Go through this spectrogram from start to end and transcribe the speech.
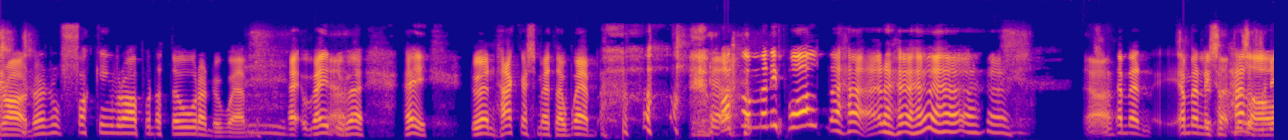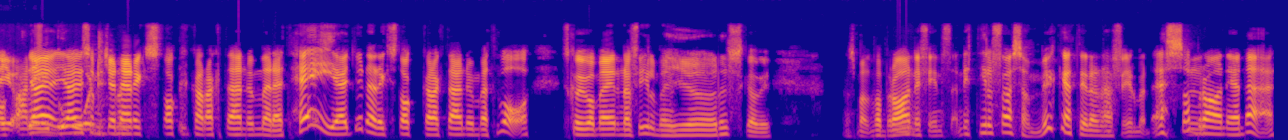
bra, du är nog fucking bra på datorer du webb. Hey, vet Ja. Du, är en hacker som heter webb. Vad kommer ni på allt det här? Ja. ja, men, ja, men liksom, hello, han är jag, jag är som generic stock-karaktär nummer ett. Hej, jag är generic stock-karaktär nummer två. Ska vi vara med i den här filmen? Ja, det ska vi. Som att, Vad bra Mm. ni finns. Ni tillför så mycket till den här filmen. Det är så Mm. bra ni är där.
